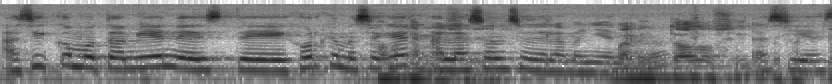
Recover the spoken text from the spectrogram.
así como también este Jorge Meseguer Jorge a las Meseguer. 11 de la mañana. Vale, ¿no? todo sí, Así es.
